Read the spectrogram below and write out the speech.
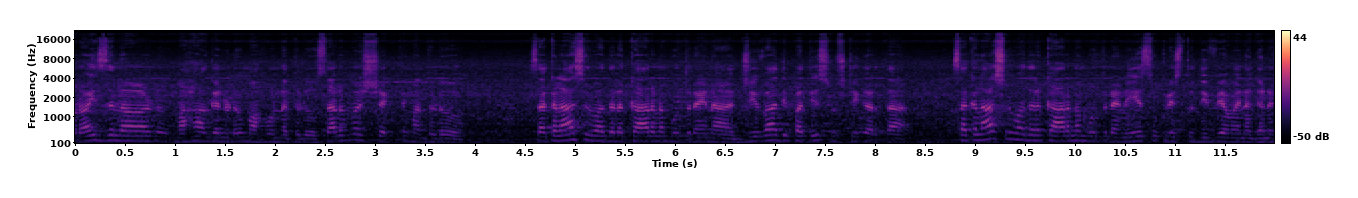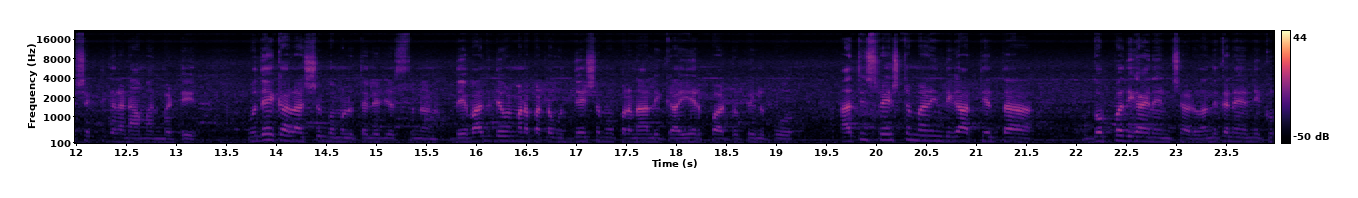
ప్రైజ్ లార్డ్ మహాగణుడు మహోన్నతుడు సర్వశక్తిమంతుడు సకలాశీర్వాదాల కారణభూతుడైన జీవాధిపతి సృష్టికర్త సకలాశీర్వాదాల కారణభూతుడైన యేసుక్రీస్తు దివ్యమైన ఘనశక్తి గల నామాన్ని బట్టి ఉదయకాల శుభములు తెలియజేస్తున్నాను. దేవాది దేవుడు మన పట్ల ఉద్దేశము ప్రణాళిక ఏర్పాటు పిలుపు అతి శ్రేష్టమైనదిగా అత్యంత గొప్పదిగా ఆయన ఎంచాడు. అందుకనే నీకు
